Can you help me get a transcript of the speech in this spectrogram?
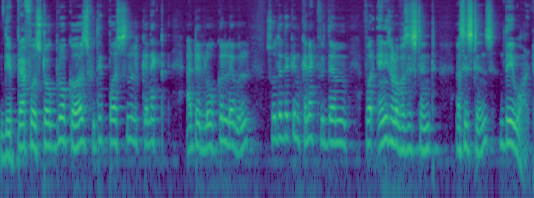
They prefer stockbrokers with a personal connect at a local level so that they can connect with them for any sort of assistant assistance they want.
